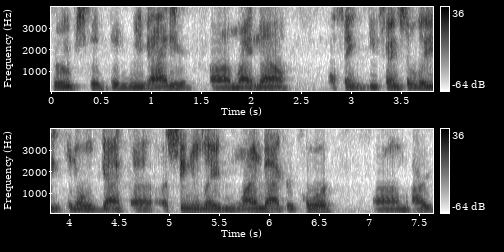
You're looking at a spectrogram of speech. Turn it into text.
groups that, that we've had here um, right now. I think defensively, you know, we've got a, a senior laden linebacker core. Um, our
